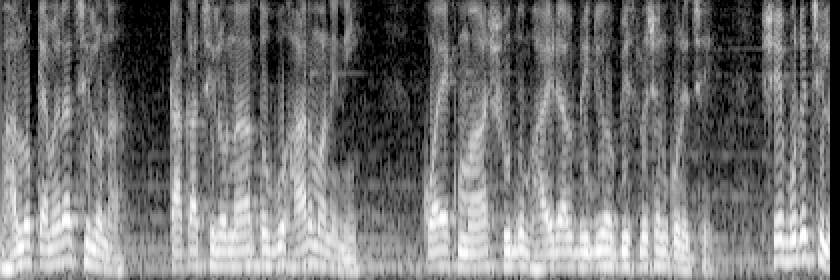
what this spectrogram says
ভালো ক্যামেরা ছিল না, টাকা ছিল না, তবু হার মানেনি। কয়েক মাস শুধু ভাইরাল ভিডিও বিশ্লেষণ করেছে। সে বলেছিল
